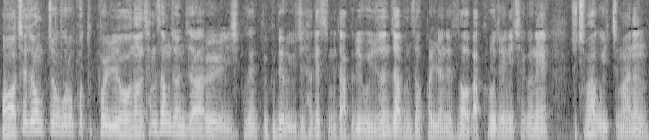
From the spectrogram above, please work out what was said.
어, 최종적으로 포트폴리오는 삼성전자를 20% 그대로 유지하겠습니다. 그리고 유전자 분석 관련해서 마크로젠이 최근에 주춤하고 있지만은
